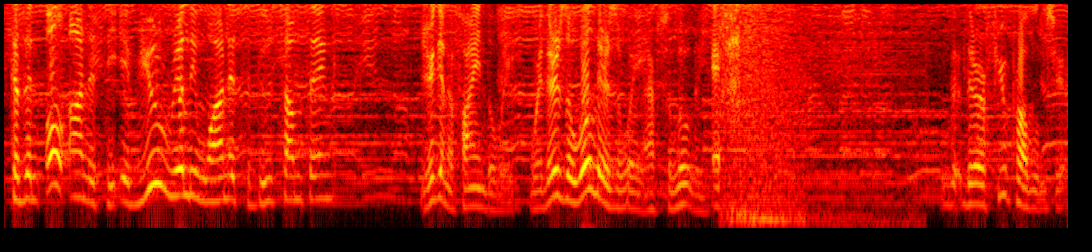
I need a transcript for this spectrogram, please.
Because in all honesty, if you really wanted to do something, you're gonna find a way. Where there's a will, there's a way. absolutely. Th- there are a few problems here.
